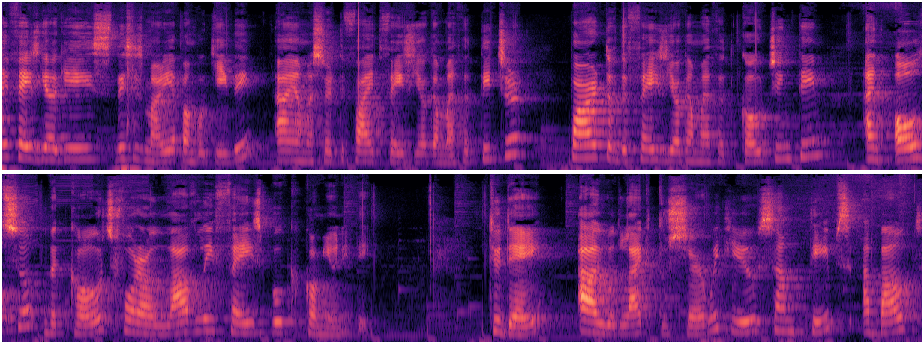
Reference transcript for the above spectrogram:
Hi Face Yogis, this is Maria Pamboukidi. I am a certified Face Yoga Method teacher, part of the Face Yoga Method coaching team, and also the coach for our lovely Facebook community. Today, I would like to share with you some tips about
